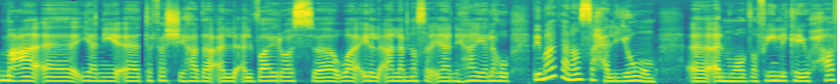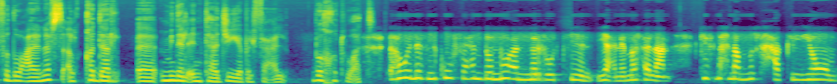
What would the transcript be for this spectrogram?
مع آه، يعني آه، تفشي هذا الفيروس وإلى الآن لم نصل إلى نهاية له. بماذا ننصح اليوم الموظفين لكي يحافظوا على نفس القدر من الإنتاجية بالفعل؟ بخطوات. هو لازم يكون في عنده نوع من الروتين. يعني مثلا كيف نحن بنصحى كل يوم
